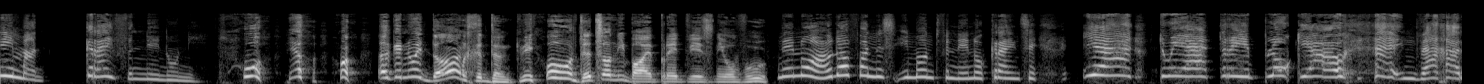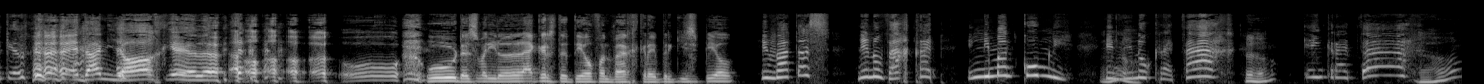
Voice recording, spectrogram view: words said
niemand kry vir Neno nie. O, oh, ja. Oh, ek het nooit daaraan gedink nie. O, oh, dit sal nie baie pret wees nie of hoe. Neno hou daarvan as iemand vir Neno kry en sê, "Ja, 2, 3 blok jou." en weghardloop. en dan jaag jy hulle. O, oh, oh, dis wat die lekkerste deel van wegkruipertjie speel. en wat as Neno wegkruip en niemand kom nie en Neno kruip weg Ja. En kruip weg Ja.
